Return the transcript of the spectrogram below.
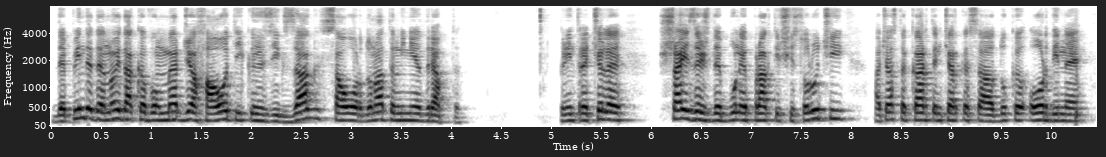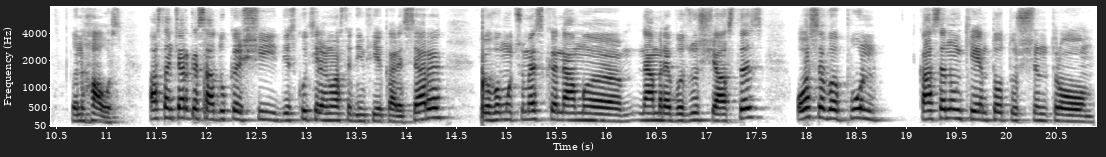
Depinde de noi dacă vom merge haotic în zigzag sau ordonat în linie dreaptă. Printre cele 60 de bune practici și soluții, această carte încearcă să aducă ordine în haos. Asta încearcă să aducă și discuțiile noastre din fiecare seară. Eu vă mulțumesc că ne-am, ne-am revăzut și astăzi. O să vă pun, ca să nu încheiem totuși într-o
